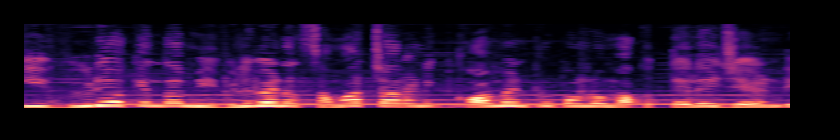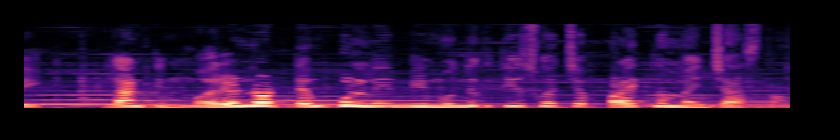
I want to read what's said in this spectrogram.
ఈ వీడియో కింద మీ విలువైన సమాచారాన్ని కామెంట్ రూపంలో మాకు తెలియజేయండి. ఇలాంటి మరెన్నో టెంపుల్ని మీ ముందుకు తీసుకొచ్చే ప్రయత్నం మేము చేస్తాం.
